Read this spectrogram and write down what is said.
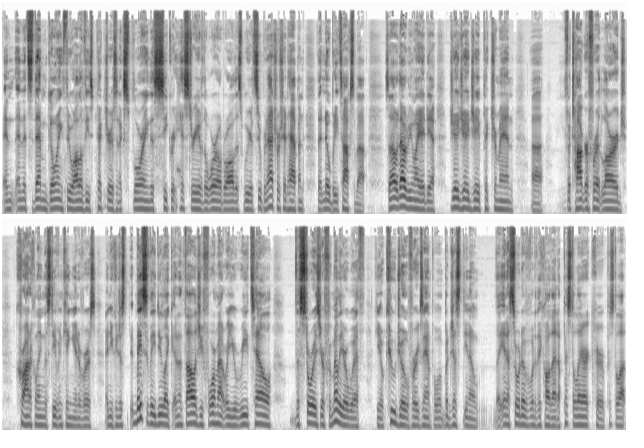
and, and it's them going through all of these pictures and exploring this secret history of the world where all this weird supernatural shit happened that nobody talks about. So that would, that would be my idea. JJJ Picture Man, uh, photographer at large, chronicling the Stephen King universe, and you can just basically do like an anthology format where you retell the stories you're familiar with, you know, Cujo, for example, but just, you know, in a sort of, what do they call that, epistolaric or epistolat.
